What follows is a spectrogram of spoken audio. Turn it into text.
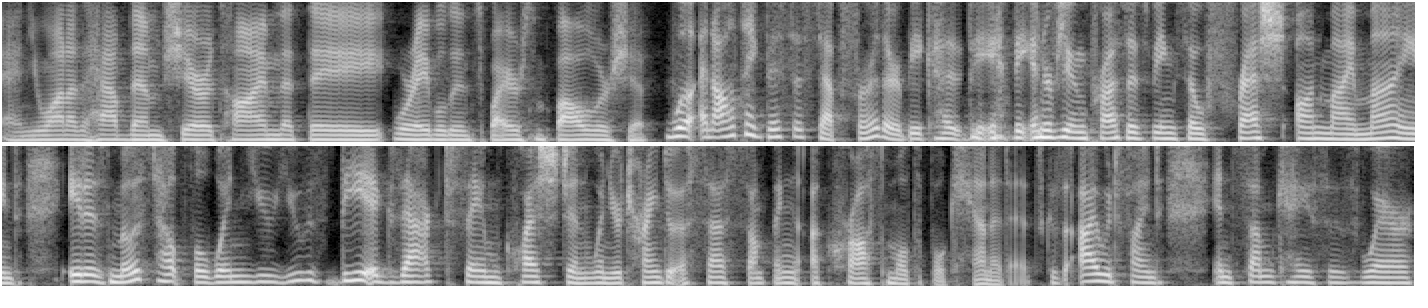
and you wanted to have them share a time that they were able to inspire some followership. Well, and I'll take this a step further because the, the interviewing process being so fresh on my mind, it is most helpful when you use the exact same question when you're trying to assess something across multiple candidates. Because I would find in some cases where,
